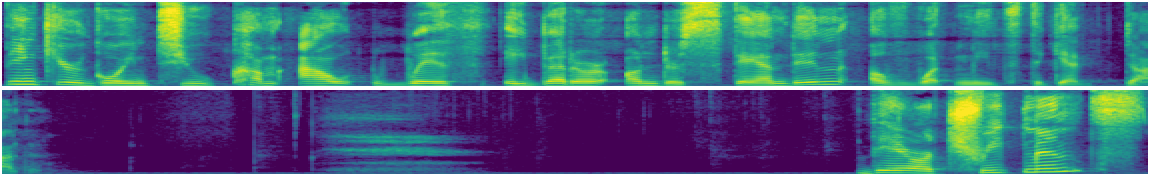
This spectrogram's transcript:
think you're going to come out with a better understanding of what needs to get done. There are treatments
